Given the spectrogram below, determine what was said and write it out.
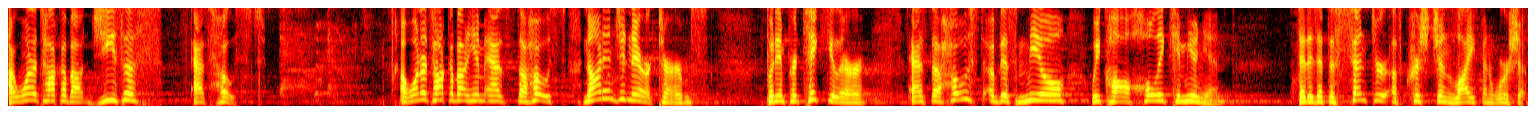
I want to talk about Jesus as host. I want to talk about him as the host, not in generic terms, but in particular as the host of this meal we call Holy Communion, that is at the center of Christian life and worship.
